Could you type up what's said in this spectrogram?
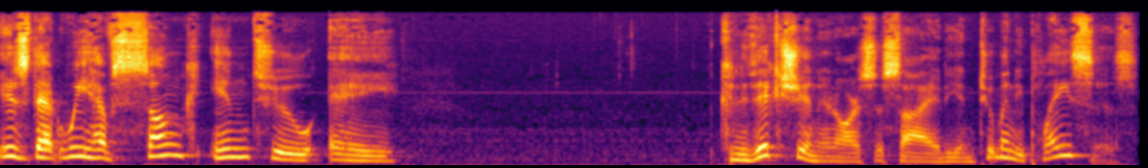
is that we have sunk into a conviction in our society in too many places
